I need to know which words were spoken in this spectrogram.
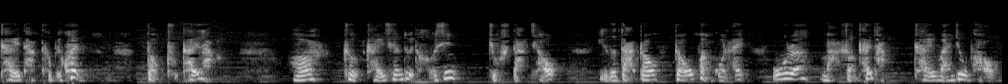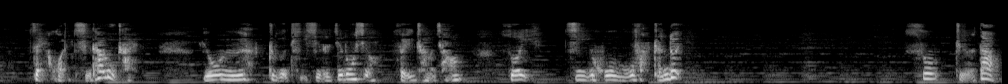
拆塔特别快的人，到处拆塔，而这拆迁队的核心就是大乔，一个大招召唤过来，五个人马上拆塔，拆完就跑，再换其他路拆。由于这个体系的机动性非常强，所以几乎无法针对。苏哲道：“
